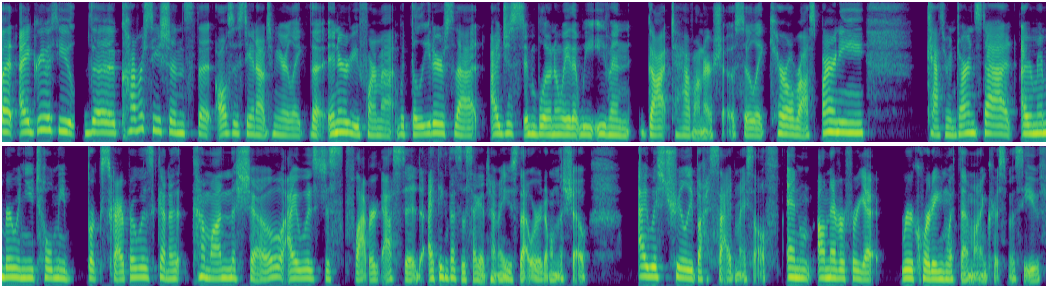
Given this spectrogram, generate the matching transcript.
but I agree with you. The conversations that also stand out to me are like the interview format with the leaders that I just am blown away that we even got to have on our show. So, like Carol Ross Barney, Katherine Darnstadt. I remember when you told me Brooks Scarpa was going to come on the show, I was just flabbergasted. I think that's the second time I used that word on the show. I was truly beside myself. And I'll never forget recording with them on Christmas Eve.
